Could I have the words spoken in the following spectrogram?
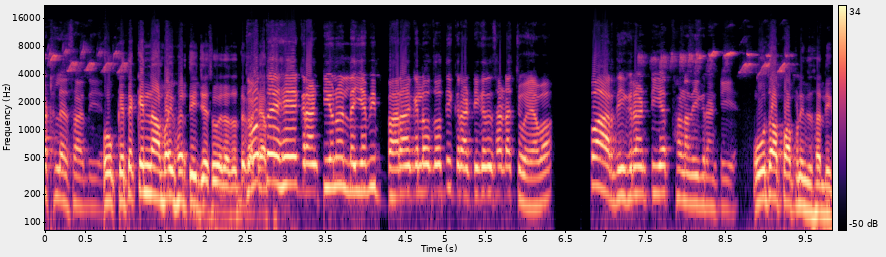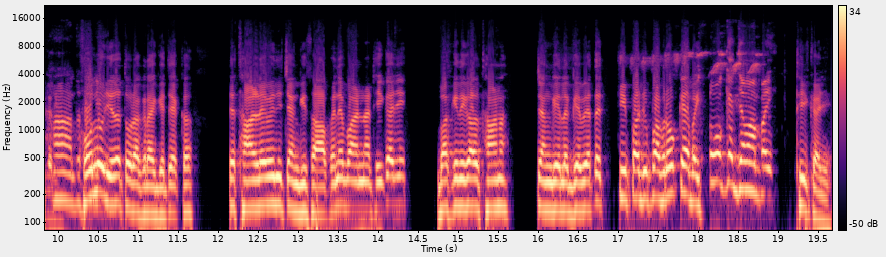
8 ਲੈ ਸਕਦੀ ਹੈ। ਓਕੇ ਤੇ ਕਿੰਨਾ ਬਾਈ ਫਿਰ ਤੀਜੇ ਸੂਏ ਦਾ ਦੁੱਧ ਦੁੱਧ ਇਹ ਗਾਰੰਟੀ ਉਹਨਾਂ ਨੇ ਲਈ ਆ ਵੀ 12 ਕਿਲੋ ਦੁੱਧ ਦੀ ਗਾਰੰਟੀ ਕਦੇ ਸਾਡਾ ਚੋਇਆ ਵਾ। ਭਾਰ ਦੀ ਗਾਰੰਟੀ ਆ ਥਣਾ ਦੀ ਗਾਰੰਟੀ ਹੈ। ਉਹ ਤਾਂ ਆਪਾਂ ਆਪਣੀ ਤਸੱਲੀ ਕਰੀ ਹਾਂ ਦੱਸੋ ਖੋਲੋ ਜੀ ਇਹਦਾ ਤੋਰਾ ਕਰਾਈਏ ਚੈੱਕ। ਤੇ ਥਣ ਲੈਵੇ ਦੀ ਚੰਗੀ ਸਾਫ਼ ਇਹਨੇ ਬਣਨਾ ਠੀਕ ਹੈ ਜੀ। ਬਾਕੀ ਦੀ ਗੱਲ ਥਣ ਚੰਗੇ ਲੱਗੇ ਵੇ ਤੇ ਚੀਪਾ ਚੂਪਾ ਫਿਰ ਓਕੇ ਆ ਬਾਈ? ਓਕੇ ਜਮਾ ਬਾਈ। ਠੀਕ ਹੈ ਜੀ।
